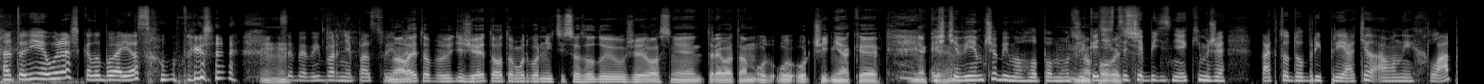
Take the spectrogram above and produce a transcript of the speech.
A to nie je úražka, lebo aj ja som, takže mm-hmm. sebe výborne pasuje. No ale je to, vidíš, že je to o tom, odborníci sa zhodujú, že vlastne treba tam u, u, určiť nejaké, nejaké... Ešte viem, čo by mohlo pomôcť. No, že keď povedz. chcete byť s niekým, že takto dobrý priateľ a on je chlap,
